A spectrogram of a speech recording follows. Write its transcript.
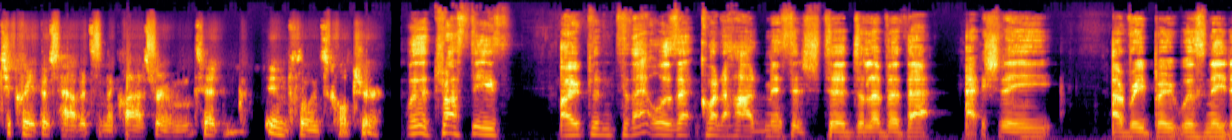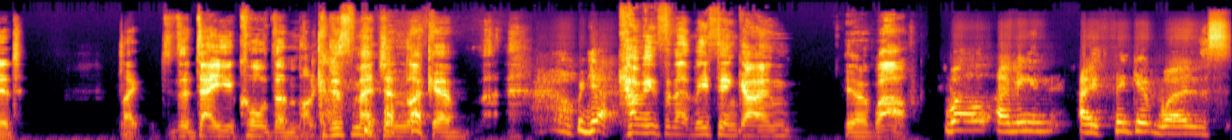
to create those habits in the classroom to influence culture. Were the trustees open to that or was that quite a hard message to deliver that actually a reboot was needed? Like the day you called them, I could just imagine like a yeah coming to that meeting going, you know, wow. Well, I mean, I think it was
